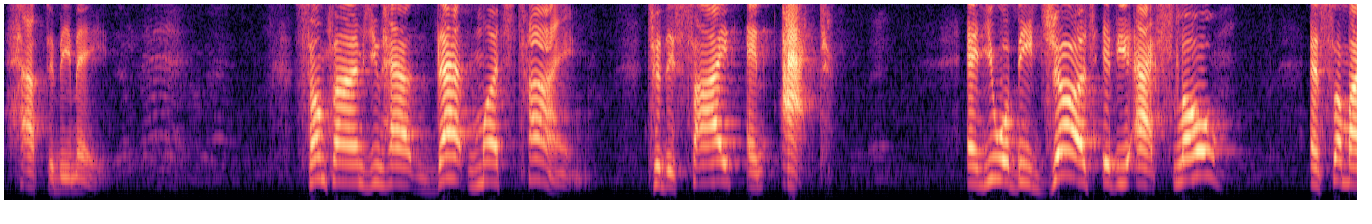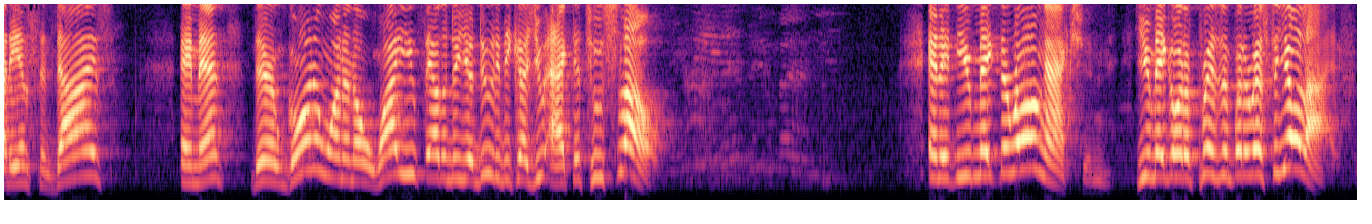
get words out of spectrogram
have to be made. Sometimes you have that much time to decide and act and you will be judged if you act slow and somebody instant dies. Amen. They're going to want to know why you failed to do your duty because you acted too slow. And if you make the wrong action, you may go to prison for the rest of your life.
